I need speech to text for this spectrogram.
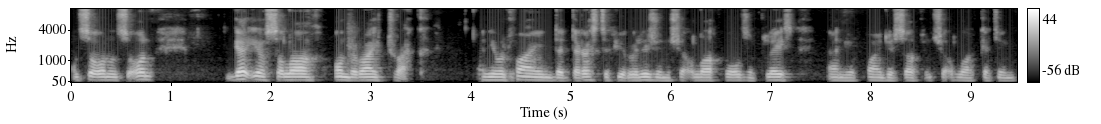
and so on and so on. Get your salah on the right track, and you will find that the rest of your religion, inshallah, falls in place, and you'll find yourself, inshallah, getting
